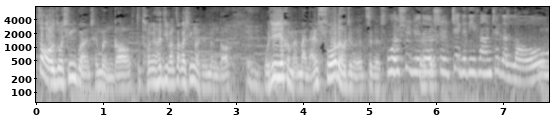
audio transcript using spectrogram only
造一座新馆成本高？同一个地方造个新馆成本高，我觉得也很蛮蛮难说的。这个这个，我是觉得是这个地方这个楼，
